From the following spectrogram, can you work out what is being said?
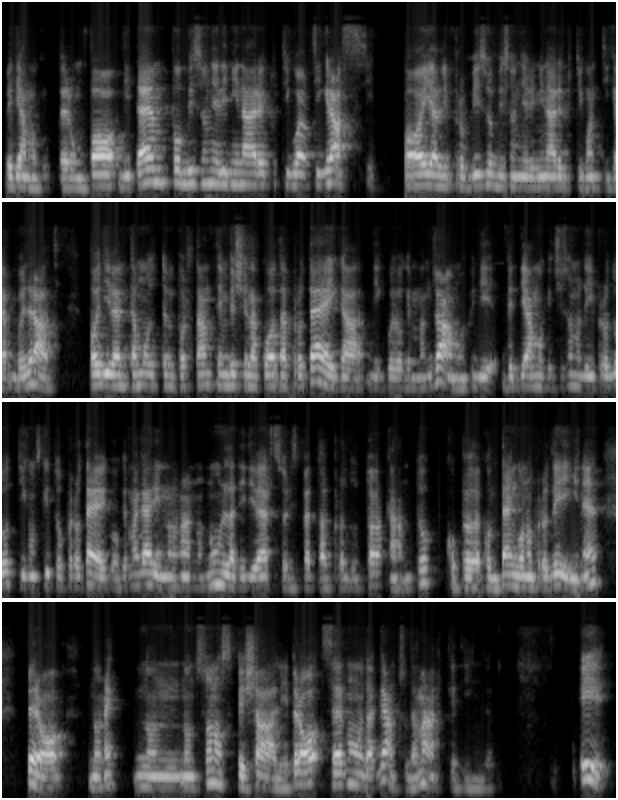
vediamo che per un po' di tempo bisogna eliminare tutti quanti i grassi, poi all'improvviso bisogna eliminare tutti quanti i carboidrati poi diventa molto importante invece la quota proteica di quello che mangiamo, quindi vediamo che ci sono dei prodotti con scritto proteico che magari non hanno nulla di diverso rispetto al prodotto accanto, contengono proteine, però non, è, non, non sono speciali, però servono da aggancio, da marketing. E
